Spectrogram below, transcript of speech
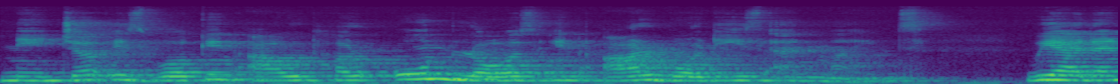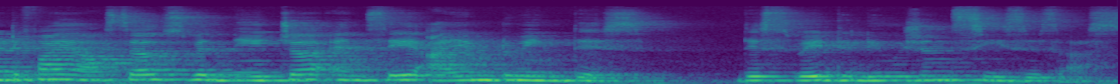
Nature is working out her own laws in our bodies and minds. We identify ourselves with nature and say, I am doing this. This way, delusion seizes us.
